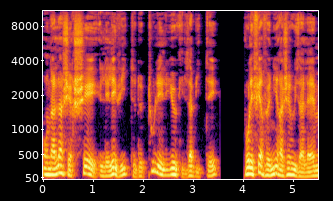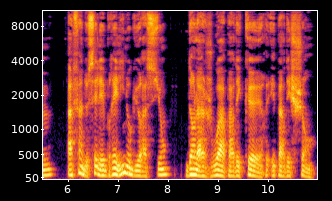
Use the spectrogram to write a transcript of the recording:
on alla chercher les Lévites de tous les lieux qu'ils habitaient pour les faire venir à Jérusalem afin de célébrer l'inauguration dans la joie par des chœurs et par des chants,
